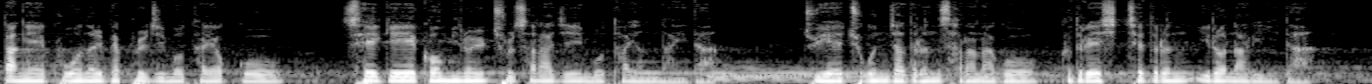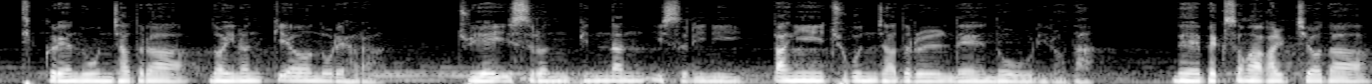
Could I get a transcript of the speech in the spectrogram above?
땅에 구원을 베풀지 못하였고 세계의 거민을 출산하지 못하였나이다. 주의 죽은 자들은 살아나고 그들의 시체들은 일어나리이다. 티끌에 누운 자들아 너희는 깨어 노래하라. 주의 이슬은 빛난 이슬이니 땅이 죽은 자들을 내놓으리로다. 내 백성아 갈지어다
